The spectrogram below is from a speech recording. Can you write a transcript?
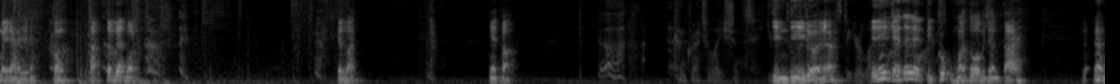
ไม่ได้สินะ ต้องพัดจนเลือดหมดเรียบร้อยไงต่อ Congratulations. ยินดีด้วยนะ Rest of your ทีนี้ life. แกจะได้ติดคุกหัวตัวไปจนตาย และนั่น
